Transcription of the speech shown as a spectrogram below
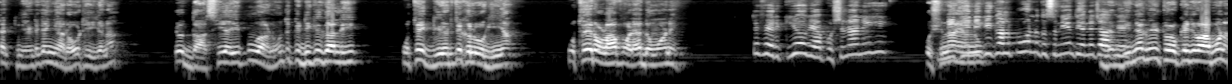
ਟੱਕੀਆਂ ਟਕਾਈਆਂ ਰਹੋ ਠੀਕ ਹੈ ਨਾ? ਜੋ ਦਾਸੀ ਆਈ ਭੂਆ ਨੂੰ ਤੇ ਕਿੱਡੀ ਕੀ ਗੱਲ ਸੀ? ਉੱਥੇ ਗੇਟ 'ਚ ਖਲੋ ਗਈਆਂ। ਉੱਥੇ ਰੌਲਾ ਪਾਲਿਆ ਦੋਵਾਂ ਨੇ। ਤੇ ਫਿਰ ਕੀ ਹੋ ਗਿਆ? ਪੁੱਛਣਾ ਨਹੀਂ ਸੀ? ਪੁੱਛਣਾ ਨਿੱਕੀ ਨਿੱਕੀ ਗੱਲ ਭੂਆ ਨੂੰ ਦੱਸਣੀ ਹੁੰਦੀ ਉਹਨੇ ਜਾ ਕੇ। ਨਾ ਅਗਲੀ ਠੋਕ ਕੇ ਜਵਾਬ ਹੁਣ।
